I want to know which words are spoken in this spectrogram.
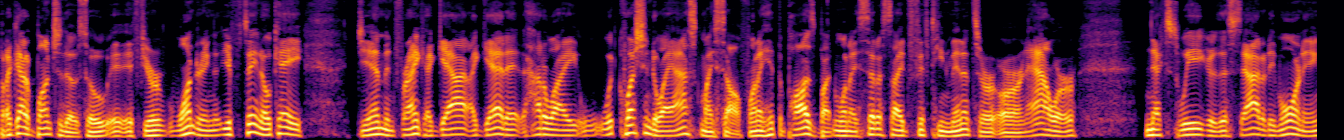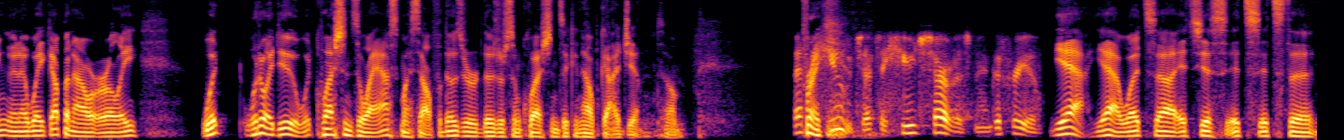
but i got a bunch of those so if you're wondering you're saying okay Jim and Frank, I get, I get it. How do I, what question do I ask myself when I hit the pause button, when I set aside 15 minutes or, or an hour next week or this Saturday morning and I wake up an hour early? What, what do I do? What questions do I ask myself? Well, those are, those are some questions that can help guide you. So, that's Frank. huge. That's a huge service, man. Good for you. Yeah, yeah. What's well, uh, it's just it's it's the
